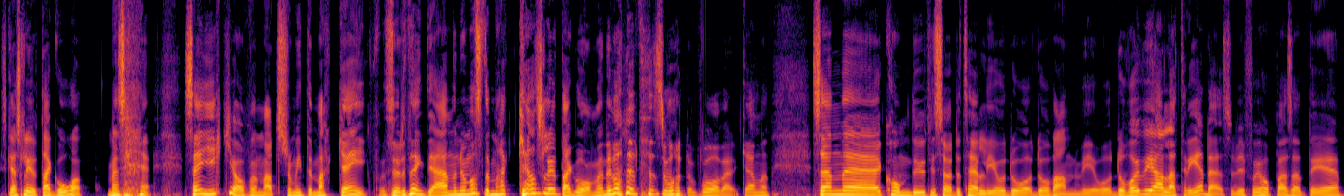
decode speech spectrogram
ska jag sluta gå? Men sen, sen gick jag på en match som inte Mackan gick på, så då tänkte jag, ja, men nu måste Mackan sluta gå, men det var lite svårt att påverka. Men sen eh, kom du till Södertälje och då, då vann vi och då var vi alla tre där, så vi får ju hoppas att det,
